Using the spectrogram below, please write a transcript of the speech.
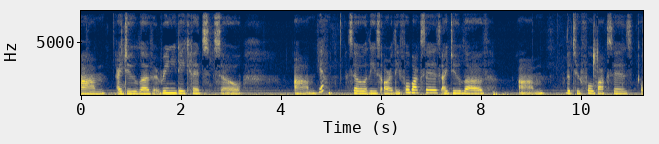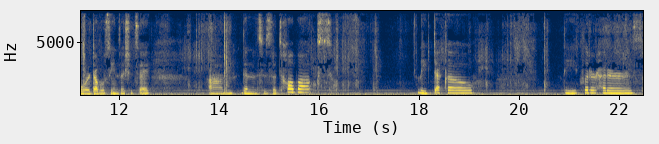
Um, I do love rainy day kits, so um, yeah. So these are the full boxes. I do love um, the two full boxes, or double scenes, I should say. Um, then this is the tall box, the deco, the glitter headers,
